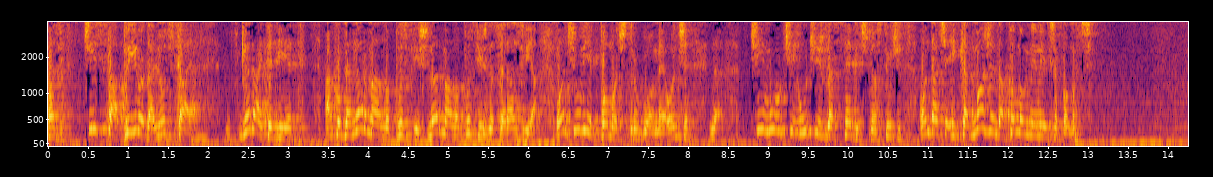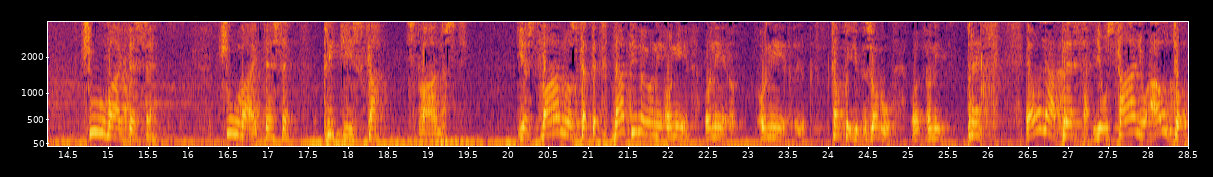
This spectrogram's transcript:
Pazi, čista priroda ljudska je. Gledajte dijete. Ako ga normalno pustiš, normalno pustiš da se razvija, on će uvijek pomoći drugome. On će, čim uči, učiš ga sebičnosti, uči, onda će i kad može da pomogne, neće pomoći. Čuvajte se. Čuvajte se pritiska stvarnosti. Jer stvarnost, kad te, znate imaju oni, oni, oni, oni kako ih zovu, oni prese. E ona presa je u stanju auto,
